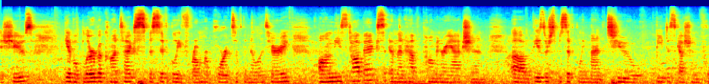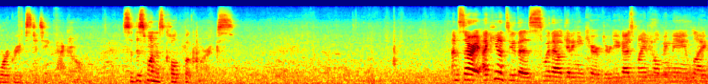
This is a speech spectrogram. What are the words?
issues, give a blurb of context specifically from reports of the military on these topics and then have a poem in reaction. Um, these are specifically meant to be discussion for groups to take back home. So this one is called Bookmarks. I'm sorry, I can't do this without getting in character. Do you guys mind helping me? Like,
